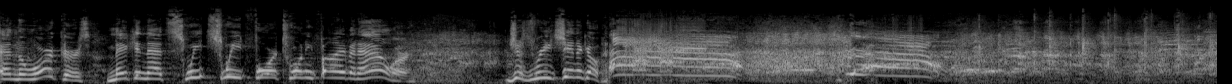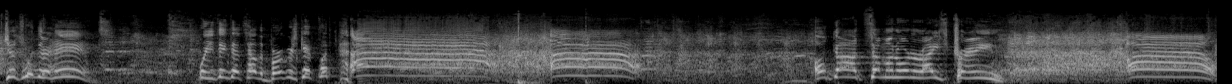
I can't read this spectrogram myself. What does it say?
and the workers making that sweet, sweet 425 an hour just reach in and go, ah! ah! Just with their hands. Well, you think that's how the burgers get flipped? Ah! Ah! Oh God, someone order ice cream. Oh!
